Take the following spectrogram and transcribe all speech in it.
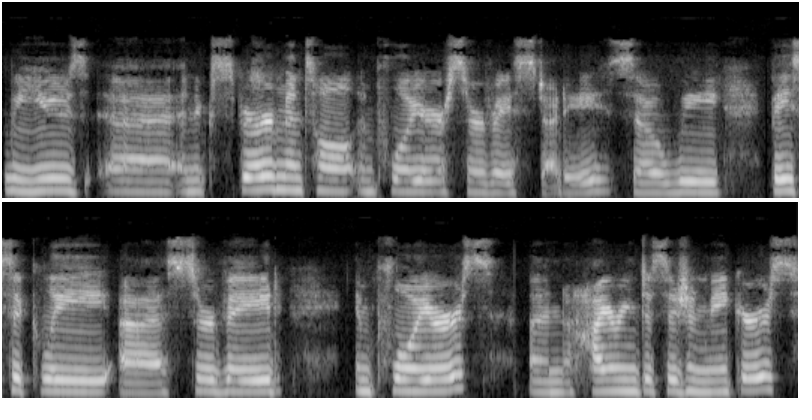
we use uh, an experimental employer survey study. So we basically uh, surveyed employers and hiring decision makers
